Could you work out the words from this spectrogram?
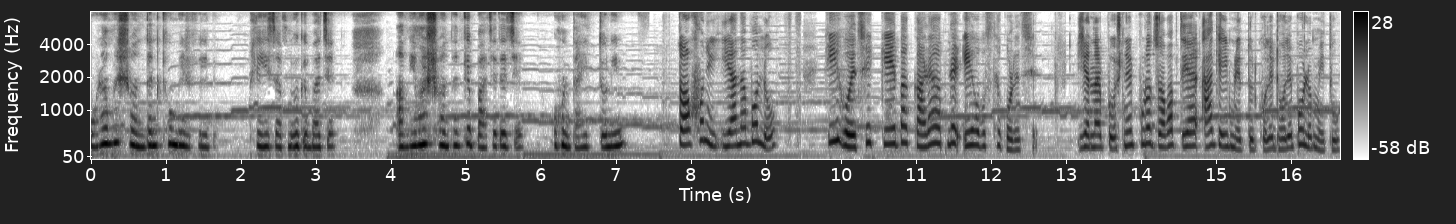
ওরা আমার সন্তানকেও মেরে ফেলবে। প্লিজ আপনি ওকে বাঁচান। আমি আমার সন্তানকে বাঁচাতে চাই। ওর দায়িত্ব নিন। তখনই ইয়ানা বলল, কি হয়েছে? কে বা কারা আপনার এই অবস্থা করেছে? ইয়ানার প্রশ্নের পুরো জবাব দেওয়ার আগেই মৃত্যুর কোলে ঢলে পড়ল মিতু।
